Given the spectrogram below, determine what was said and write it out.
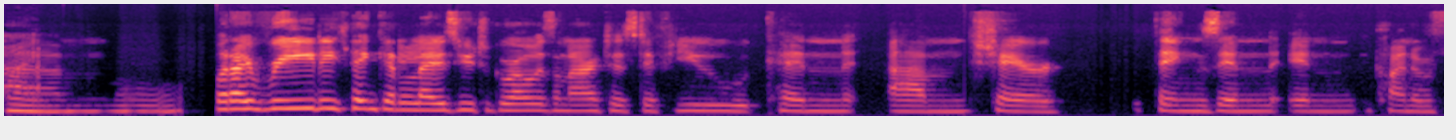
um, but I really think it allows you to grow as an artist if you can um, share things in in kind of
